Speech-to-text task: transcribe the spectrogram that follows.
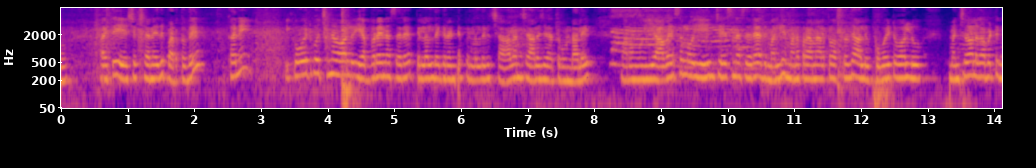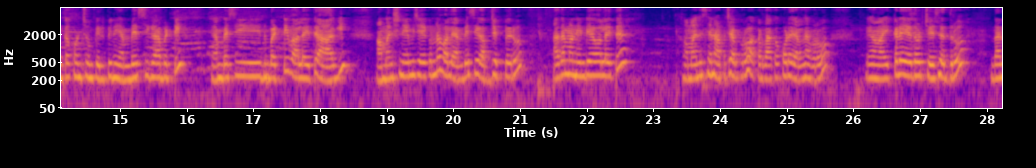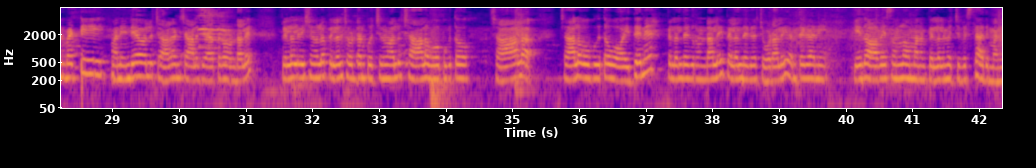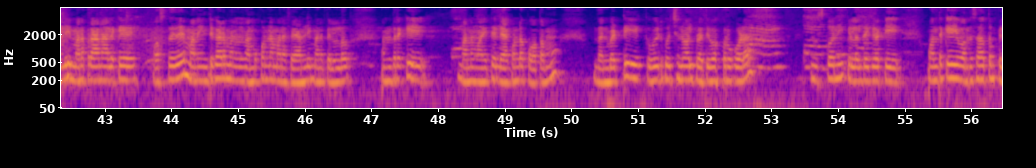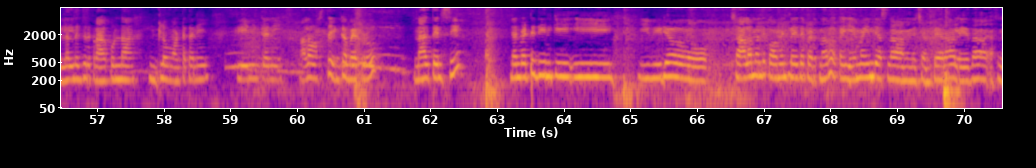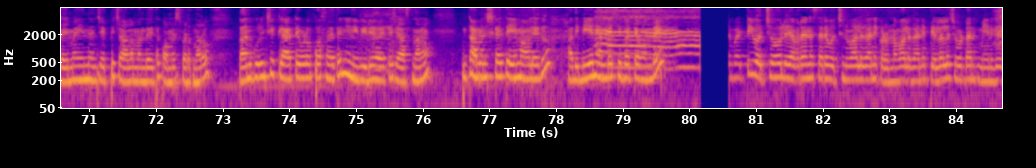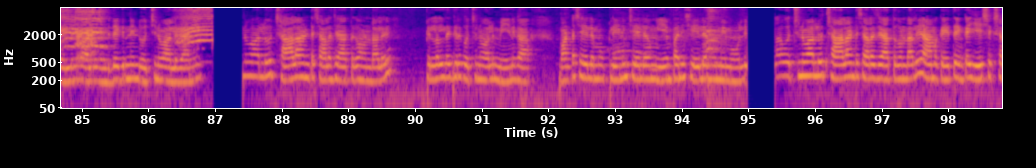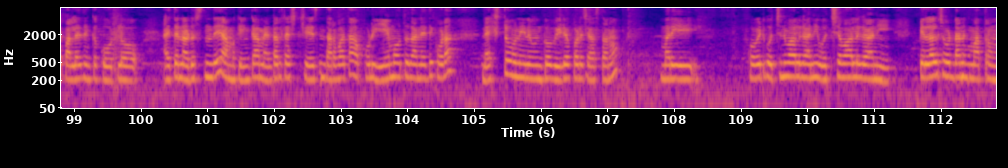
అయితే ఏ శిక్ష అనేది పడుతుంది. కానీ ఈ కోవిడ్కి వచ్చిన వాళ్ళు ఎవరైనా సరే పిల్లల దగ్గర అంటే పిల్లల దగ్గర చాలా చాలా జాగ్రత్తగా ఉండాలి. మనం ఈ ఆవేశంలో ఏం చేసినా సరే అది మళ్ళీ మన ప్రాణాలకే వస్తుంది. వాళ్ళు కోవిడ్ వాళ్ళు మంచివాళ్ళు కాబట్టి ఇంకా కొంచెం పిలిపిన ఎంబసీ కాబట్టి ఎంబసీని బట్టి వాళ్ళైతే ఆగి ఆ మనిషిని ఏమి చేయకుండా వాళ్ళు ఎంబసీ అప్పచెప్పారు అదే మన ఇండియా వాళ్ళు అయితే ఆ మనిషిని అప్పచెప్పరు. అక్కడ దాకా కూడా వెళ్ళనివ్వరు. ఇక్కడే ఏదో ఒకటి చేసేద్దరు. దాన్ని బట్టి మన ఇండియా వాళ్ళు చాలా అంటే చాలా జాగ్రత్తగా ఉండాలి. పిల్లల విషయంలో పిల్లలు చూడడానికి వచ్చిన వాళ్ళు చాలా ఓపికతో చాలా చాలా ఓపికతో అయితేనే పిల్లల దగ్గర ఉండాలి పిల్లల దగ్గర చూడాలి. అంతేగాని ఏదో ఆవేశంలో మనం పిల్లల మీద చూపిస్తే అది మళ్ళీ మన ప్రాణాలకే వస్తుంది. మన ఇంటికాడ మనల్ని నమ్ముకున్న మన ఫ్యామిలీ మన పిల్లలు అందరికీ మనం అయితే లేకుండా పోతాము. దాన్ని బట్టి కోవిడ్కి వచ్చిన వాళ్ళు ప్రతి ఒక్కరు కూడా చూసుకొని పిల్లల దగ్గరకి వందకి వంద శాతం పిల్లల దగ్గరికి రాకుండా ఇంట్లో వంటకని క్లీనింగ్ అని అలా వస్తే ఇంకా బెటరు. నాకు తెలిసి దాన్ని బట్టి దీనికి ఈ ఈ వీడియో చాలామంది కామెంట్లు అయితే పెడుతున్నారు. ఒక ఏమైంది? అసలు ఆమెను చంపారా? లేదా అసలు ఏమైంది అని చెప్పి చాలా మంది అయితే కామెంట్స్ పెడుతున్నారు. దాని గురించి క్లారిటీ ఇవ్వడం కోసం అయితే నేను ఈ వీడియో అయితే చేస్తున్నాను. ఇంకా ఆ మనిషికి అయితే ఏం అవ్వలేదు అది మెయిన్ ఎంబసీ బట్టే ఉంది. దాన్ని బట్టి వచ్చేవాళ్ళు ఎవరైనా సరే వచ్చిన వాళ్ళు కానీ ఇక్కడ ఉన్న వాళ్ళు కానీ పిల్లలు చూడడానికి మెయిన్గా వెళ్ళిన వాళ్ళు ఇంటి దగ్గర నుండి వచ్చిన వాళ్ళు కానీ వాళ్ళు చాలా అంటే చాలా జాగ్రత్తగా ఉండాలి. పిల్లల దగ్గరికి వచ్చిన వాళ్ళు మెయిన్గా వంట చేయలేము క్లీనింగ్ చేయలేము ఏం పని చేయలేము మేము ఓన్లీ అలా వచ్చిన వాళ్ళు చాలా అంటే చాలా జాగ్రత్తగా ఉండాలి. ఆమెకైతే ఇంకా ఏ శిక్ష పర్లేదు ఇంకా కోర్టులో అయితే నడుస్తుంది. ఆమెకి ఇంకా మెంటల్ టెస్ట్ చేసిన తర్వాత అప్పుడు ఏమవుతుంది అనేది కూడా నెక్స్ట్ నేను ఇంకో వీడియో కూడా చేస్తాను. మరి కోవిడ్కి వచ్చిన వాళ్ళు కానీ వచ్చే వాళ్ళు కానీ పిల్లలు చూడడానికి మాత్రం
